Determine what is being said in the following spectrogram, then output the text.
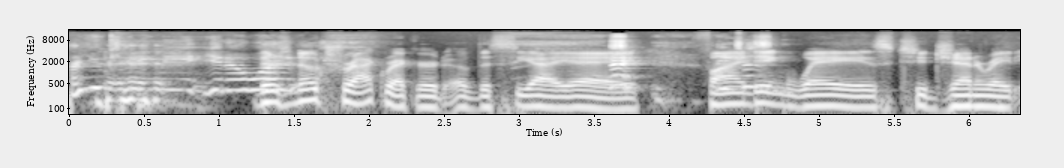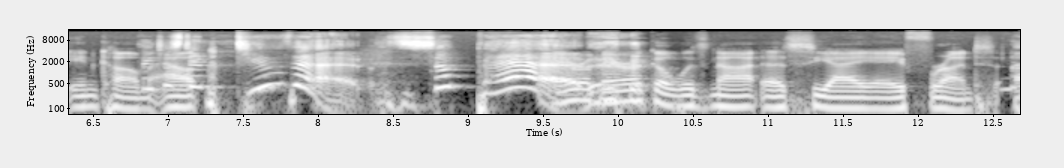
Are you kidding me? You know what? There's no track record of the CIA finding just- ways to generate income They just out. didn't do that. It's so bad. Air America was not a CIA front. Uh,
